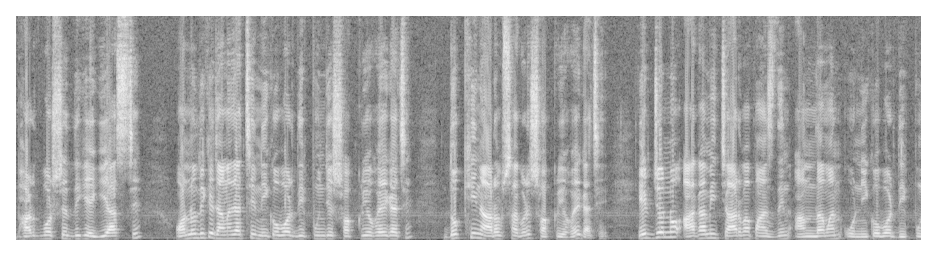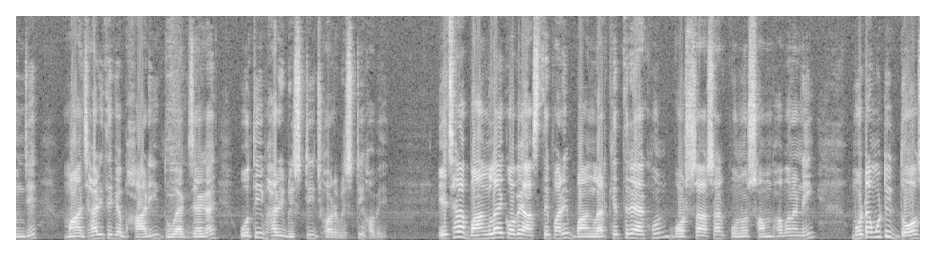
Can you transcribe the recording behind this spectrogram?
ভারতবর্ষের দিকে এগিয়ে আসছে। অন্যদিকে জানা যাচ্ছে নিকোবর দ্বীপপুঞ্জে সক্রিয় হয়ে গেছে। দক্ষিণ আরব সাগরে সক্রিয় হয়ে গেছে। এর জন্য আগামী চার বা পাঁচ দিন আন্দামান ও নিকোবর দ্বীপপুঞ্জে মাঝারি থেকে ভারী দু এক জায়গায় অতি ভারী বৃষ্টি, ঝড় বৃষ্টি হবে। এছাড়া বাংলায় কবে আসতে পারে? বাংলার ক্ষেত্রে এখন বর্ষা আসার কোনো সম্ভাবনা নেই। মোটামুটি দশ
